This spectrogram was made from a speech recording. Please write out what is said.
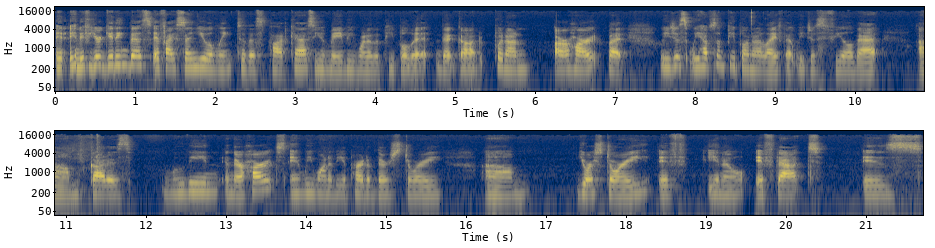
and, and if you're getting this, if I send you a link to this podcast, you may be one of the people that that God put on our heart. But we just we have some people in our life that we just feel that um, God is moving in their hearts and we want to be a part of their story um, your story if you know if that is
